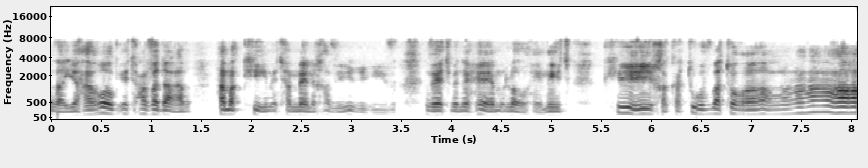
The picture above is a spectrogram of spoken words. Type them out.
ויהרוג את עבדיו המכים את המלך אביו ואת בניהם לא המית כי ככתוב בתורה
